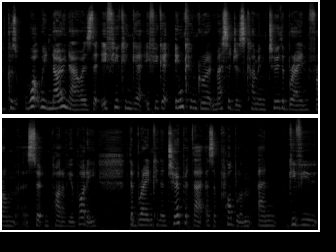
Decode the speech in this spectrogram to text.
Because what we know now is that if you can get if you get incongruent messages coming to the brain from a certain part of your body, the brain can interpret that as a problem and give you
